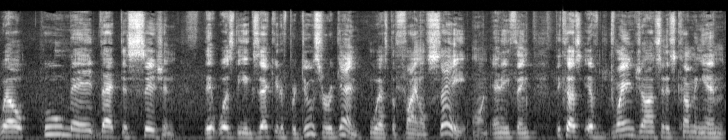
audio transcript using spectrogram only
well, who made that decision? It was the executive producer, again, who has the final say on anything. Because if Dwayne Johnson is coming in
